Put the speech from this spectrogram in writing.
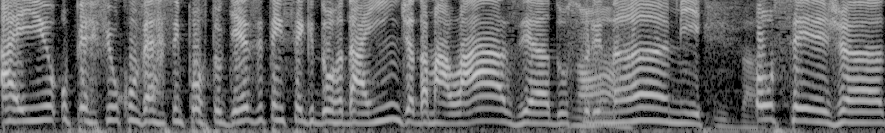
Aí o perfil conversa em português e tem seguidor da Índia, da Malásia, do Nossa, Suriname. Exato. Ou seja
